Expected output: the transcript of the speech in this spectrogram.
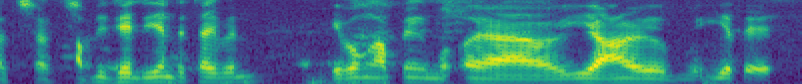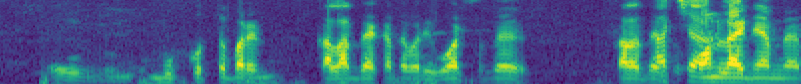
আচ্ছা আচ্ছা। আপনি যে ডিজাইনটা চাইবেন এবং আপনি ইয়ে ইয়েতে বুক করতে পারেন কালার দেখাতে পারি হোয়াটসঅ্যাপে কালার। অনলাইনে আপনার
